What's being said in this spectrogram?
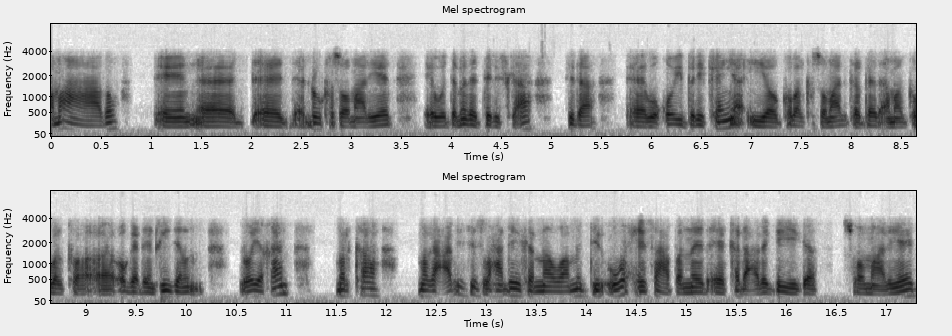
ama ha ahaado dhulka soomaaliyeed ee waddamada deriska ah sida waqooyi beri kenya iyo gobolka soomaali galbeed ama gobolka ogaden region loo yaqaan. Marka magacaabistiis waxaan dhihi karnaa waa midii ugu xiisaha badneyd ee ka dhacda geyiga soomaaliyeed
